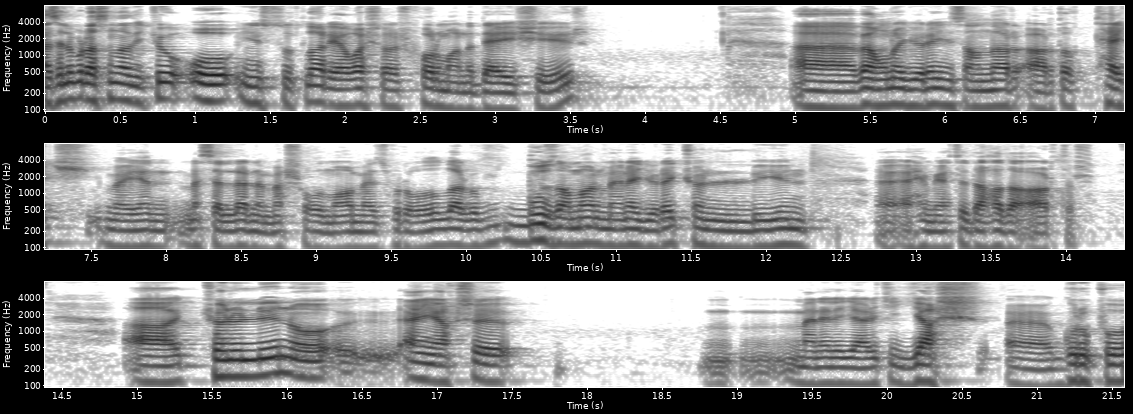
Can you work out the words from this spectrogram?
Məsələ burasındadır ki, o institutlar yavaş-yavaş formanı dəyişir və ona görə insanlar artıq tək müəyyən məsələlərlə məşğul olmağa məcbur olurlar və bu zaman mənə görə könüllülüyün əhəmiyyəti daha da artır. Könüllülüyün o ən yaxşı mənə elə gəlir ki, yaş qrupu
